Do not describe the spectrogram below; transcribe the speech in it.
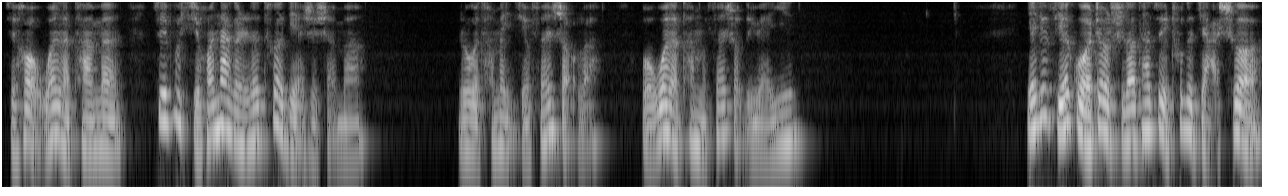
最后问了他们最不喜欢那个人的特点是什么。如果他们已经分手了，我问了他们分手的原因。研究结果证实了他最初的假设：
